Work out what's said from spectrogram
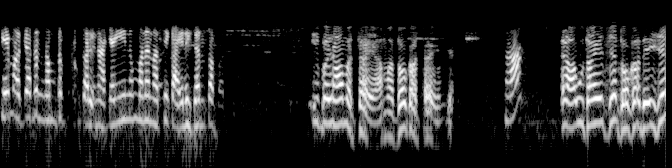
કેમ અત્યારે નંબર કરી નાખે એનું મને નથી કાંઈ રીઝન ખબર. એ ભાઈ આમ જ થાય આમાં ધોકા થાય સમજ્યા? હા? એ આવું થાય છે ધોકા દે છે.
